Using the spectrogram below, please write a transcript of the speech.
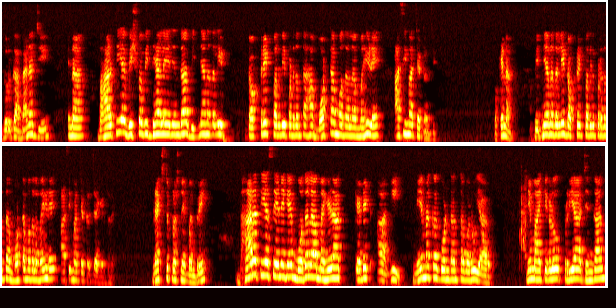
ದುರ್ಗಾ ಬ್ಯಾನರ್ಜಿ. ಇನ್ನ ಭಾರತೀಯ ವಿಶ್ವವಿದ್ಯಾಲಯದಿಂದ ವಿಜ್ಞಾನದಲ್ಲಿ ಡಾಕ್ಟರೇಟ್ ಪದವಿ ಪಡೆದಂತಹ ಮೊಟ್ಟ ಮೊದಲ ಮಹಿಳೆ ಆಸಿಮಾ ಚಟರ್ಜಿ. ಓಕೆನಾ? ವಿಜ್ಞಾನದಲ್ಲಿ ಡಾಕ್ಟರೇಟ್ ಪದವಿ ಪಡೆದಂತಹ ಮೊಟ್ಟ ಮೊದಲ ಮಹಿಳೆ ಆಸಿಮಾ ಚಟರ್ಜಿ ಆಗಿರ್ತಾರೆ ನೆಕ್ಸ್ಟ್ ಪ್ರಶ್ನೆಗೆ ಬನ್ರಿ. ಭಾರತೀಯ ಸೇನೆಗೆ ಮೊದಲ ಮಹಿಳಾ ಕೆಡೆಟ್ ಆಗಿ ನೇಮಕಗೊಂಡಂತವರು ಯಾರು? ನಿಮ್ಮ ಆಯ್ಕೆಗಳು ಪ್ರಿಯಾ ಜಿನ್ಗಾನ್,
